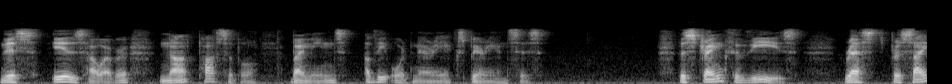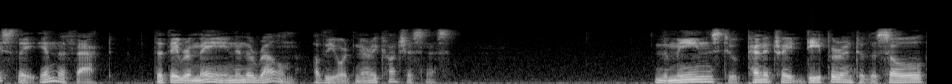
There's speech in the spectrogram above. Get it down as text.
This is, however, not possible by means of the ordinary experiences. The strength of these rests precisely in the fact that they remain in the realm of the ordinary consciousness. The means to penetrate deeper into the soul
